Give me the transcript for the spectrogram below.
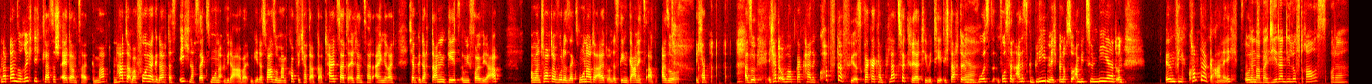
und habe dann so richtig klassisch Elternzeit gemacht und hatte aber vorher gedacht, dass ich nach sechs Monaten wieder arbeiten gehe. Das war so in meinem Kopf. Ich hatte ab da Teilzeit Elternzeit eingereicht. Ich habe gedacht, dann geht es irgendwie voll wieder ab. Und meine Tochter wurde sechs Monate alt und es ging gar nichts ab. Also ich habe, also ich hatte überhaupt gar keinen Kopf dafür. Es war gar kein Platz für Kreativität. Ich dachte irgendwie, ja. wo ist, wo ist denn alles geblieben? Ich bin doch so ambitioniert und irgendwie kommt da gar nichts. Und da war bei dir dann die Luft raus, oder?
